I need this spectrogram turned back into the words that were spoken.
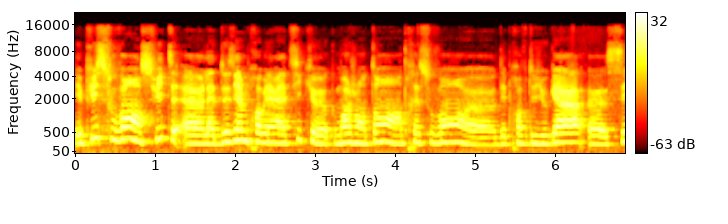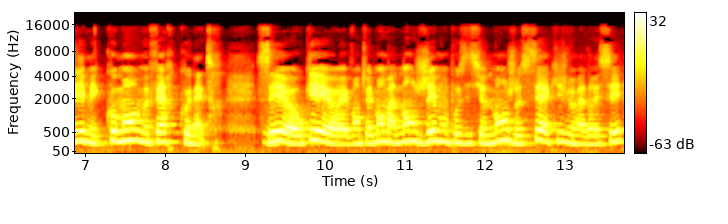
Et puis souvent ensuite, euh, la deuxième problématique euh, que moi j'entends hein, très souvent euh, des profs de yoga, c'est mais comment me faire connaître? C'est euh, ok, euh, éventuellement maintenant j'ai mon positionnement, je sais à qui je veux m'adresser,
